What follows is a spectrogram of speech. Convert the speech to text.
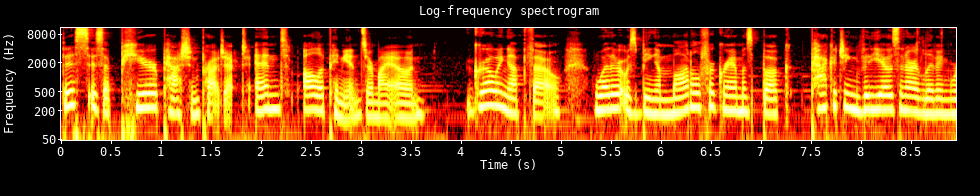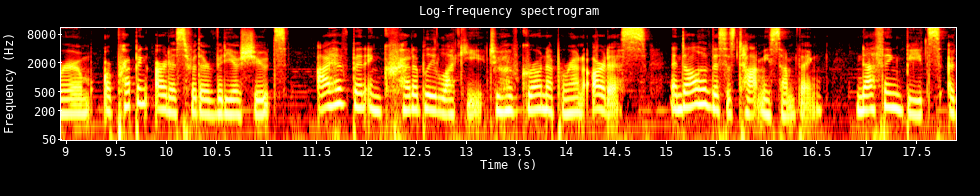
this is a pure passion project, and all opinions are my own. Growing up, though, whether it was being a model for Grandma's book, packaging videos in our living room, or prepping artists for their video shoots, I have been incredibly lucky to have grown up around artists, and all of this has taught me something. Nothing beats a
